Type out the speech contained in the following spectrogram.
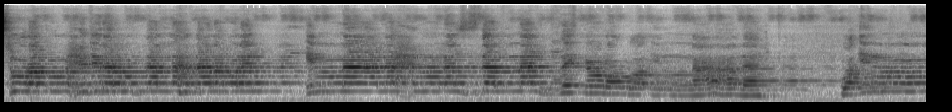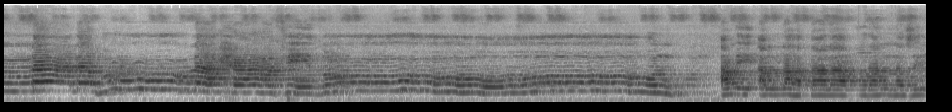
সূরাতুল হিজরের মধ্যে আল্লাহ তাআলা বলেন, ইন্না নাহনু নাযালনা যিকরা ওয়া ইন্না লাহ, ওয়া ইন্না লাহু লাহাফিযুন আমি আল্লাহ তাআলা কোরআন নাযিল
